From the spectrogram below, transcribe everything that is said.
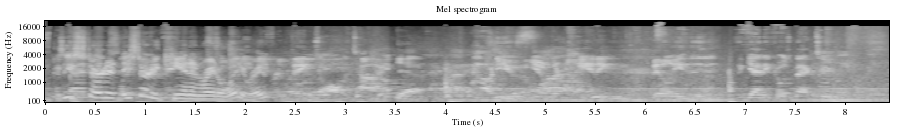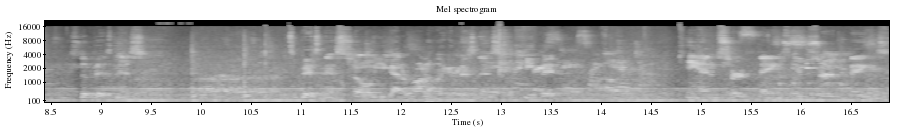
Because they started, they started canning right away, right? different things all the time. Yeah. How do you, you know, they're canning billions. Again, it goes back to it's a business. It's a business, so you got to run it like a business. Keep it. Um, can certain things, do certain things.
